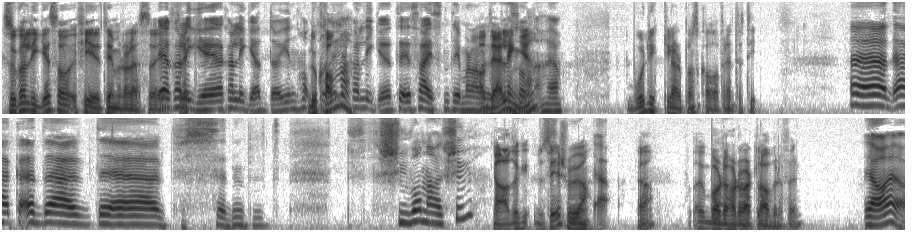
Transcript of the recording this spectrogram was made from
Så du kan ligge så fire timer og lese Jeg kan ligge, jeg kan ligge et døgn. Du kan da? Jeg kan ligge til 16 timer. da. Ja, det er lenge. Sånn, ja. Hvor lykkelig er du på en skala fra 1 til 10? Eh, Det er, Sjuan er, Sju? Ja, du, du sier sju, ja. Ja. ja. Bare, har det vært lavere før? Ja, ja.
